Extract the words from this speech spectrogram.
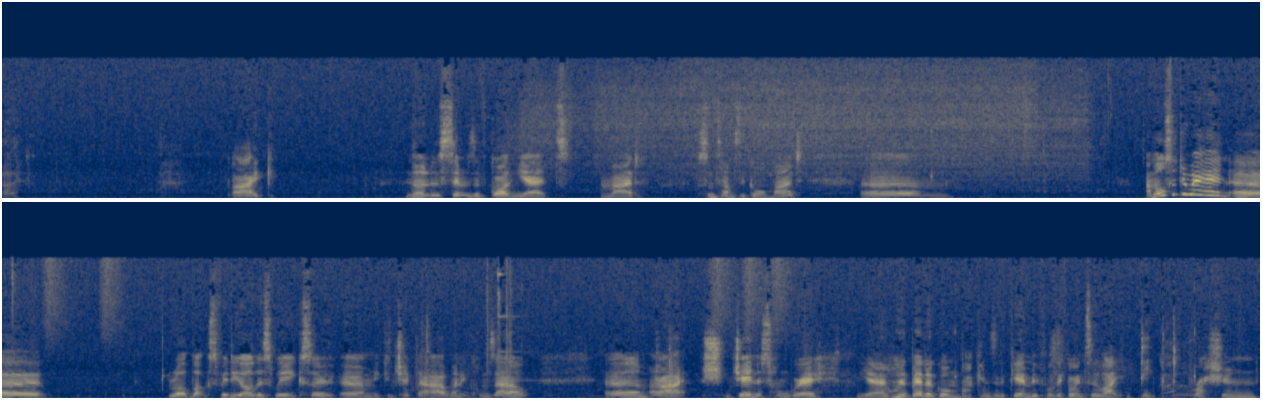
Uh-huh. Like, none of the Sims have gone yet mad. Sometimes they go mad. Um, I'm also doing a Roblox video this week, so um, you can check that out when it comes out. Um, alright, Jane is hungry. Yeah, we better go back into the game before they go into like deep depression.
